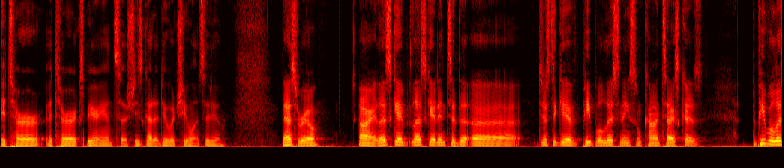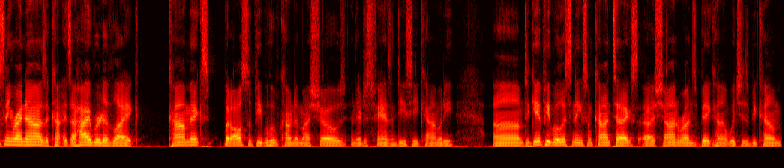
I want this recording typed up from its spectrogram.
it's her it's her experience so she's got to do what she wants to do That's real. All right, let's get let's get into the uh just to give people listening some context cuz the people listening right now is a it's a hybrid of like comics but also people who've come to my shows and they're just fans of DC comedy. Um to give people listening some context, uh Sean runs Big Hunt which has become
